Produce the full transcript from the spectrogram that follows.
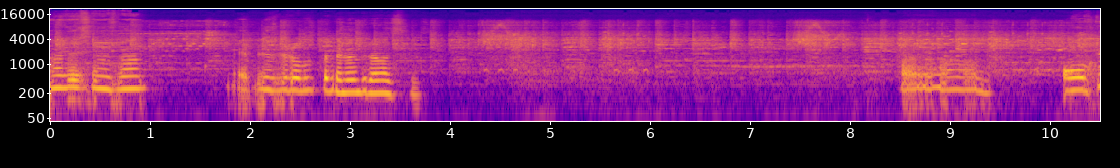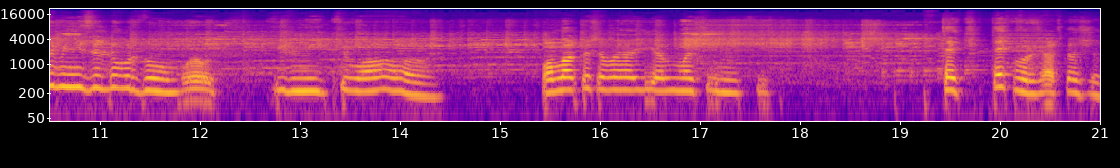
Neredesiniz lan? Hepiniz bir olup da beni öldüremezsiniz. Allah'ım. 6150 vurdum. Bu 22 var. Vallahi arkadaşlar bayağı iyi yanılmaz 22. Tek, tek vuruş arkadaşlar.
